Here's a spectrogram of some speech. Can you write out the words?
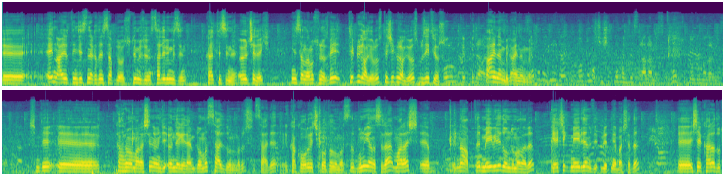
E, en ayrıntı incesine kadar hesaplıyoruz. Sütümüzün, salebimizin kalitesini ölçerek insanlarımıza sunuyoruz ve tebrik alıyoruz, teşekkür alıyoruz. Bu yetiyor. Olumlu tepkiler alıyoruz. Aynen böyle, aynen böyle. Bey bir de dondurma çeşitlerini de bize sıralar mısınız? Ne tür dondurmalarımız var burada? Şimdi e, Kahramanmaraş'ın önce önde gelen bir dondurması sade dondurmadır. Sade, e, kakaolu ve çikolatalı olması. Bunun yanı sıra Maraş e, ne yaptı? Meyveli dondurmaları gerçek meyveden üre- üretmeye başladı. E, işte karadut,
